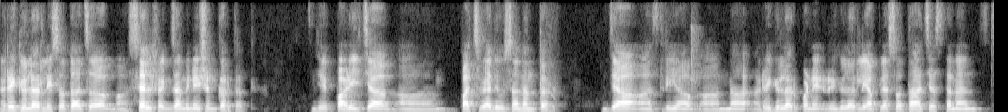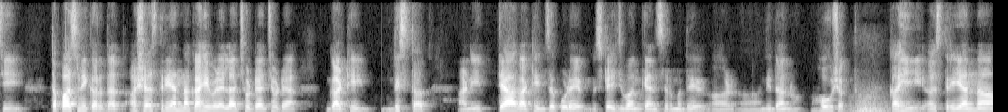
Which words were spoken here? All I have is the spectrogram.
रेग्युलरली स्वतःचं सेल्फ एक्झामिनेशन करतात. म्हणजे पाळीच्या पाचव्या दिवसानंतर ज्या स्त्रियांना रेग्युलरपणे रेग्युलरली आपल्या स्वतःच्या स्तनांची तपासणी करतात अशा स्त्रियांना काही वेळेला छोट्या छोट्या गाठी दिसतात आणि त्या गाठींचं पुढे स्टेज वन कॅन्सरमध्ये निदान होऊ शकतं. काही स्त्रियांना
